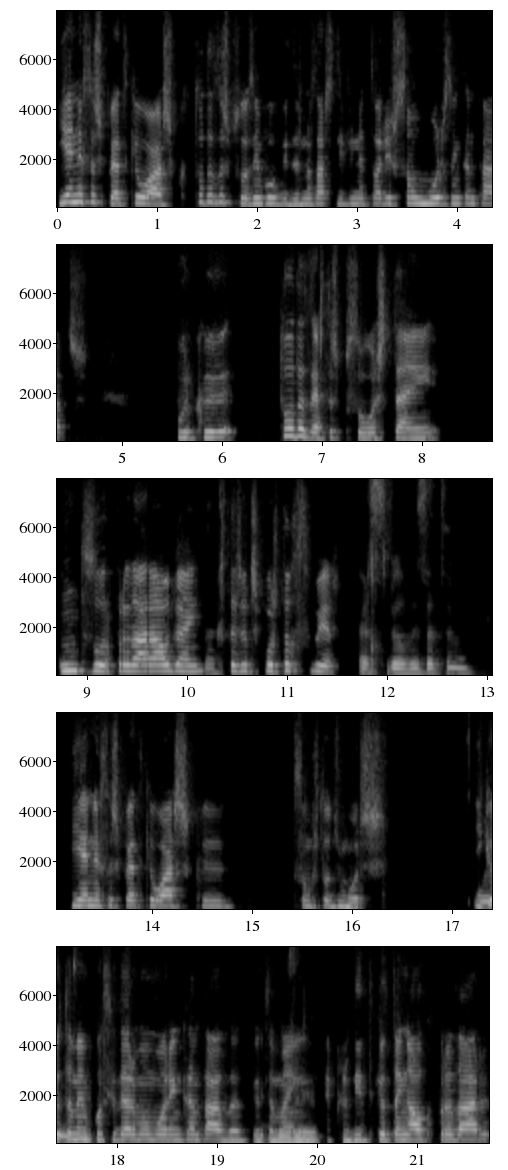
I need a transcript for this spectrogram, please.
E é nesse aspecto que eu acho que todas as pessoas envolvidas nas artes divinatórias são humores encantados, porque todas estas pessoas têm um tesouro para dar a alguém que esteja disposto a receber. A recebê-lo, exatamente. E é nesse aspecto que eu acho que somos todos mouros. E que eu também me Lindo, considero uma amor encantada. Eu também acredito que eu tenho algo para dar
